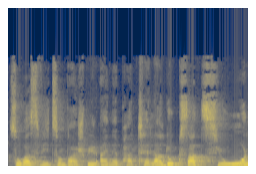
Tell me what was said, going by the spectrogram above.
sowas wie zum Beispiel eine Patellaluxation.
